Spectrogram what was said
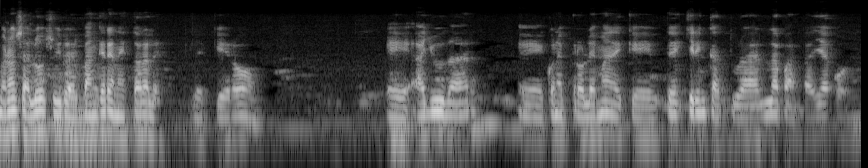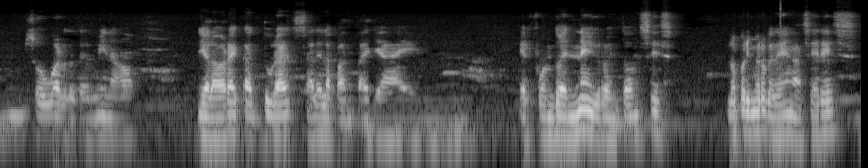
Bueno, saludos, soy Israel Banker. En esta hora les, quiero eh, ayudar eh, con el problema de que ustedes quieren capturar la pantalla con un software determinado y a la hora de capturar sale la pantalla en el fondo en negro. Entonces, lo primero que deben hacer es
